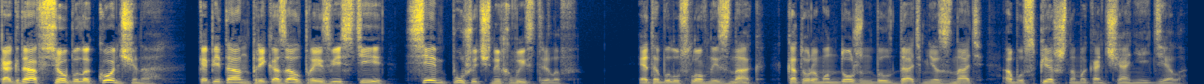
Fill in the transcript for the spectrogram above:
Когда все было кончено, капитан приказал произвести семь пушечных выстрелов. Это был условный знак — которым он должен был дать мне знать об успешном окончании дела.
